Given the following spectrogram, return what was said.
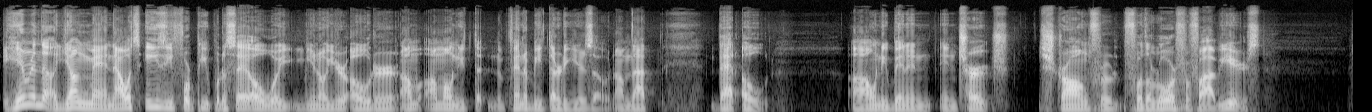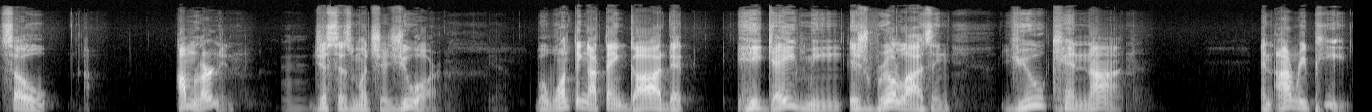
hearing the young man, now it's easy for people to say, "Oh, well, you know, you're older. I'm I'm only th- finna be 30 years old. I'm not that old. I only been in in church strong for for the Lord for five years. So I'm learning Mhm. just as much as you are. But one thing I thank God that He gave me is realizing you cannot, and I repeat,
